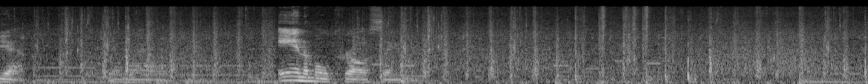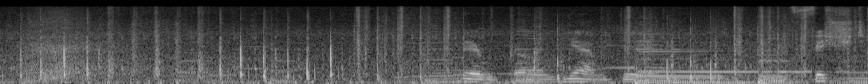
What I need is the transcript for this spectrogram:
Yeah. Yeah, wow. Animal Crossing. There we go. Yeah, we did. We fished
